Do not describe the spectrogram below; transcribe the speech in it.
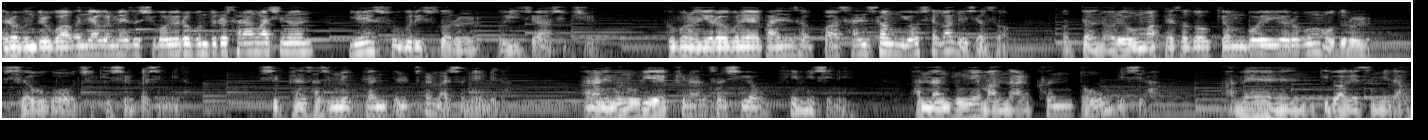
여러분들과 언약을 맺으시고 여러분들을 사랑하시는 예수 그리스도를 의지하십시오. 그분은 여러분의 반석과 산성 요새가 되셔서 어떤 어려움 앞에서도 경고의 여러분 모두를 세우고 지키실 것입니다. 10편 46편 1절 말씀입니다. 하나님은 우리의 피난처시요 힘이시니 환난 중에 만날 큰 도움이시라. 아멘. 기도하겠습니다.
